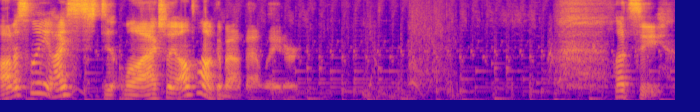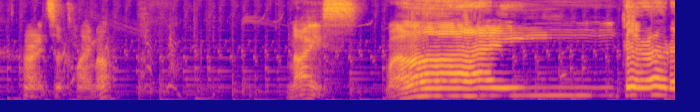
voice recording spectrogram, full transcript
Honestly, I still... Well, actually, I'll talk about that later. Let's see. Alright, so climb up. Nice. Bye, Corona.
